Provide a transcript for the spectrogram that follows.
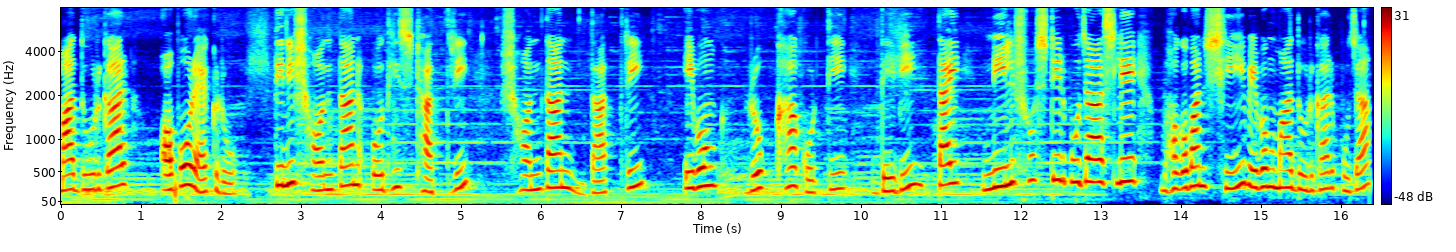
মা দুর্গার অপর এক রূপ। তিনি সন্তান অধিষ্ঠাত্রী, সন্তান দাত্রী এবং রক্ষা কর্তী দেবী। তাই নীল ষষ্ঠীর পূজা আসলে ভগবান শিব এবং মা দুর্গার পূজা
